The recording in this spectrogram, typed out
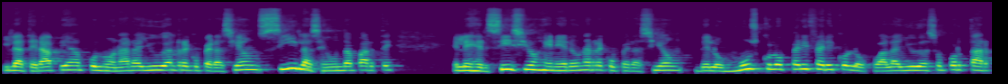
y la terapia pulmonar ayuda en recuperación. Sí, la segunda parte el ejercicio genera una recuperación de los músculos periféricos, lo cual ayuda a soportar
